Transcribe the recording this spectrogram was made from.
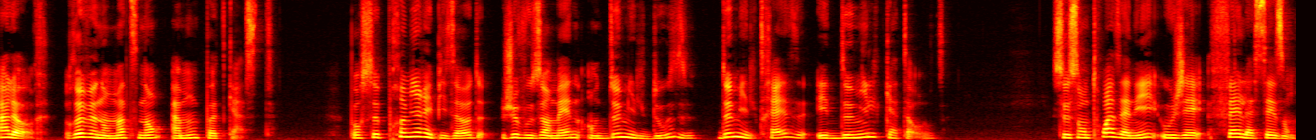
Alors, revenons maintenant à mon podcast. Pour ce premier épisode, je vous emmène en 2012, 2013 et 2014. Ce sont trois années où j'ai fait la saison,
